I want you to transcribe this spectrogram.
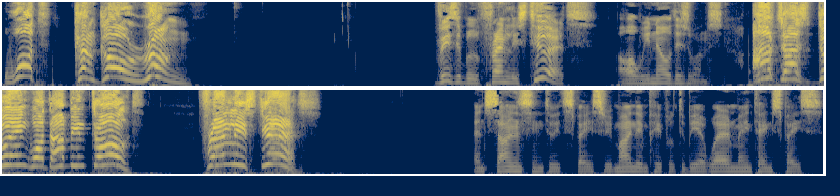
What can go wrong? Visible friendly stewards. Oh, we know these ones. Are just doing what I've been told. Friendly stewards. And signs into its space, reminding people to be aware and maintain space.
